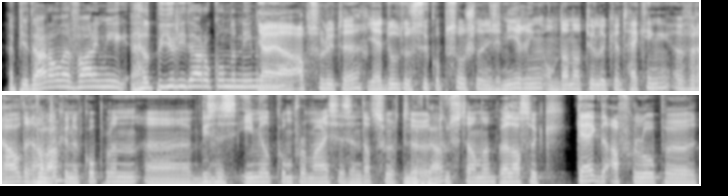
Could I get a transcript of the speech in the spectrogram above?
Heb je daar al ervaring mee? Helpen jullie daar ook ondernemingen? Ja, ja absoluut. Hè. Jij doelt een stuk op social engineering, om dan natuurlijk het hacking-verhaal eraan te kunnen koppelen. Uh, business e-mail compromises en dat soort uh, toestanden. Wel, als ik kijk de afgelopen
